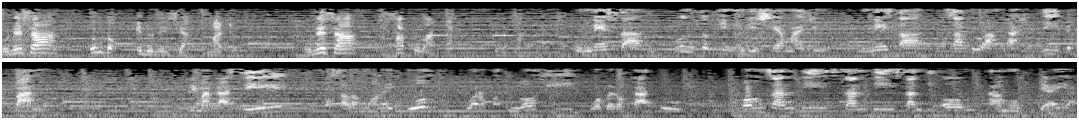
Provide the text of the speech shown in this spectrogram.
UNESA untuk Indonesia maju. UNESA satu langkah di depan. UNESA untuk Indonesia maju. UNESA satu langkah di depan. Terima kasih. Wassalamualaikum warahmatullahi wabarakatuh. Om Santi, Santi, Santi Om, Namo Buddhaya.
